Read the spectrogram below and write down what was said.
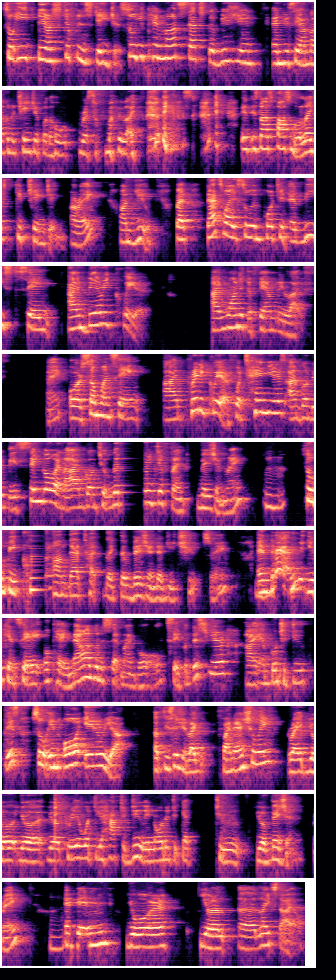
so each there are different stages so you cannot set the vision and you say i'm not going to change it for the whole rest of my life because it's not possible life keep changing all right on you but that's why it's so important at least saying i'm very clear i wanted a family life right? Or someone saying, I'm pretty clear for 10 years, I'm going to be single and I'm going to live a very different vision, right? Mm-hmm. So be clear on that type, like the vision that you choose, right? Mm-hmm. And then you can say, okay, now I'm going to set my goal. Say for this year, I am going to do this. So in all area of decision, like financially, right? Your your your career, what do you have to do in order to get to your vision, right? mm-hmm. and then your your uh, lifestyle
